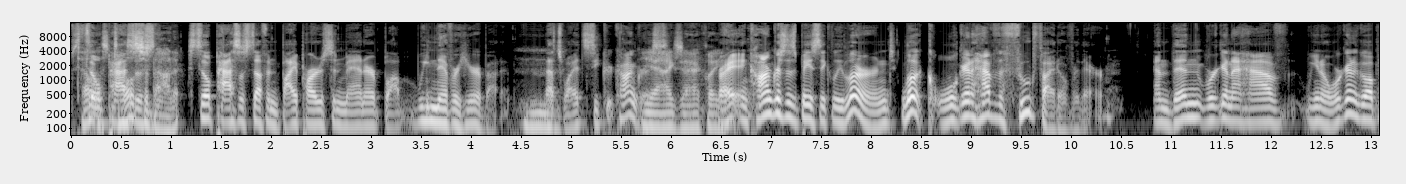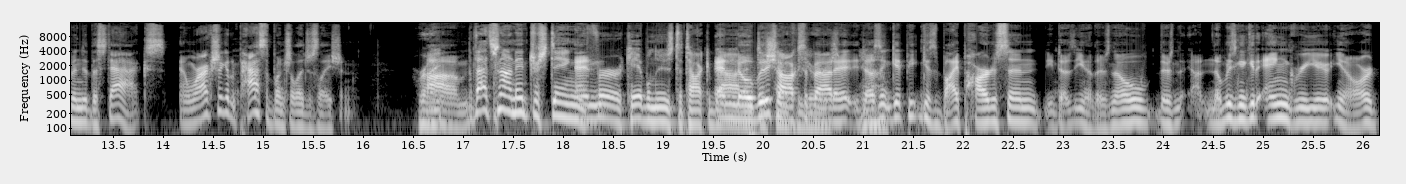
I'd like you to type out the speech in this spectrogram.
Tell us- tell us about it. Still passes stuff in bipartisan manner. Blah. We never hear about it. That's why it's secret Congress. Yeah, exactly. Right. And Congress has basically learned. Look, we're going to have the food fight over there, and then we're going to have, you know, we're going to go up into the stacks, and we're actually going to pass a bunch of legislation. Right. Um, but that's not interesting and- for cable news to talk about. and nobody show talks about it. It Yeah. doesn't get because bipartisan. It does. You know, there's no. There's nobody's gonna get angry. You know, or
